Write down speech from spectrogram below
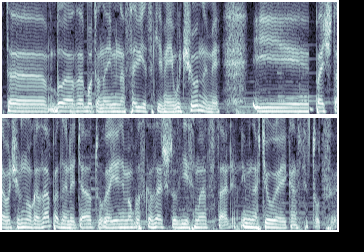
Это было разработано именно советскими учеными. И прочитав очень много западной литературы, я не могу сказать, что здесь мы отстали. Именно в теории Конституции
